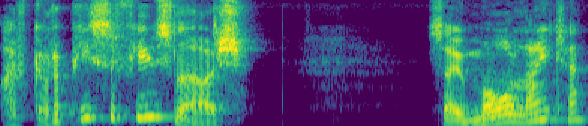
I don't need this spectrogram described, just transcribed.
I've got a piece of fuselage. So more later.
